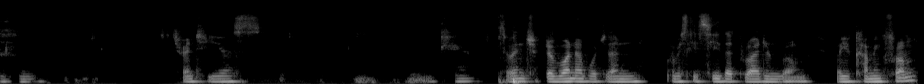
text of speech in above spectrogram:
Mhm. 20 years. Okay. So in chapter one, I would then obviously see that right and wrong, where you're coming from.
